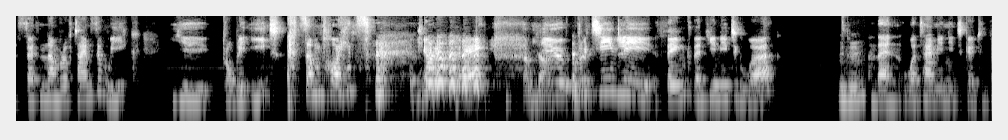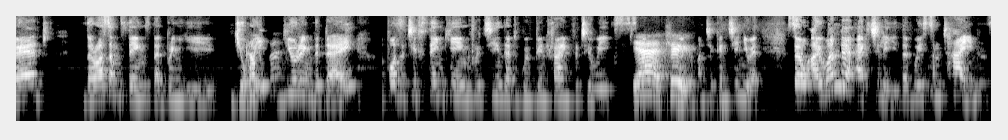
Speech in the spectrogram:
a certain number of times a week. You probably eat at some points during the day. You routinely think that you need to work Mhm. and then what time you need to go to bed. There are some things that bring you joy during the day. Positive thinking routine that we've been trying for two weeks. Yeah, We true. want to continue it. So I wonder actually that we sometimes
